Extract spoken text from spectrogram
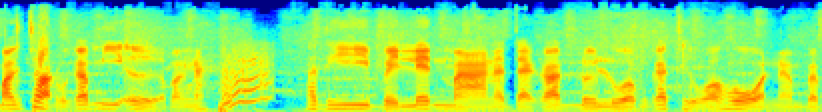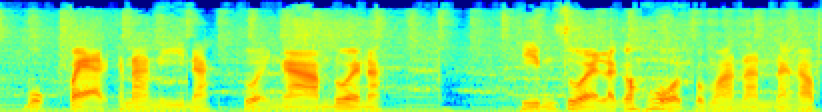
บางช็อตมันก็มีเอ่อบ้างนะ ถ้าที่ไปเล่นมานะ แต่ก็โดยรวมก็ถือว่าโหดนะ แบบบวกแปดขนาดนี้นะ สวยงามด้วยนะ ทีมสวยแล้วก็โหดประมาณนั้นนะครับ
